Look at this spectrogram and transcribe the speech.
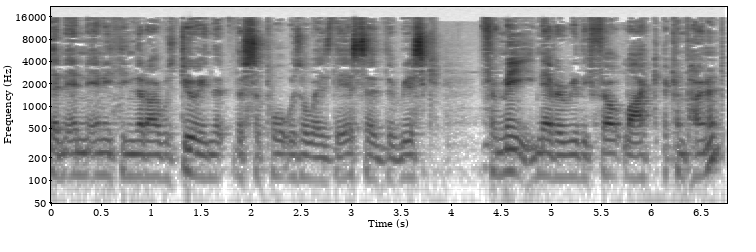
that in anything that I was doing, that the support was always there. So the risk for me never really felt like a component,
